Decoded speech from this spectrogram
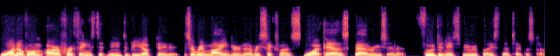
One of them are for things that need to be updated. It's a reminder to every six months what has batteries in it, food that needs to be replaced, that type of stuff.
